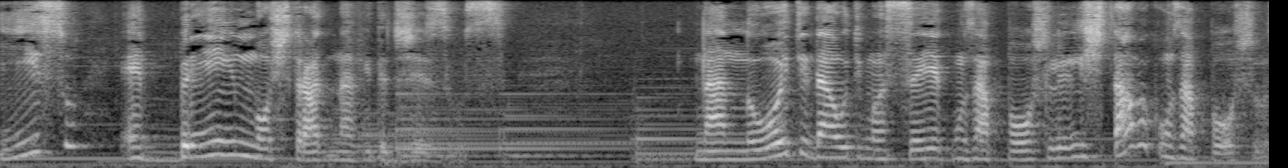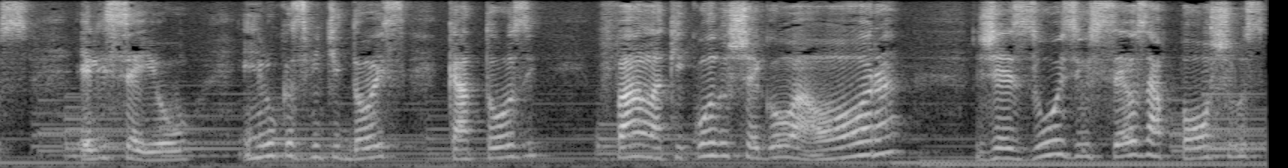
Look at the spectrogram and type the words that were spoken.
E isso é bem mostrado na vida de Jesus. Na noite da última ceia com os apóstolos, ele estava com os apóstolos. Ele ceiou. Em Lucas 22, 14, fala que quando chegou a hora, Jesus e os seus apóstolos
